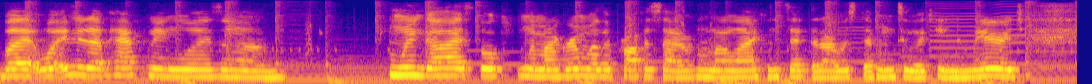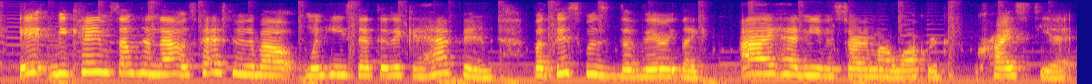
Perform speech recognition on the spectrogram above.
But what ended up happening was um when God spoke, when my grandmother prophesied over my life and said that I would step into a kingdom marriage, it became something that I was passionate about when he said that it could happen. But this was the very like I hadn't even started my walk with Christ yet.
